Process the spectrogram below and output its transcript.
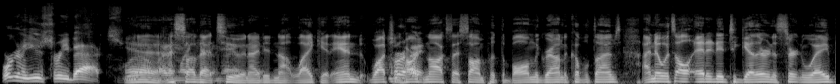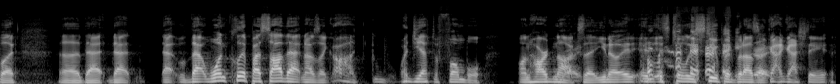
we're going to use three backs. Yeah, well, I, I, saw like that too, that. and I did not like it. And watching right. Hard Knocks, I saw him put the ball on the ground a couple times. I know it's all edited together in a certain way, but uh, that that that that one clip, I saw that, and I was like, oh, why'd you have to fumble on Hard Knocks? Right. That you know, it, it, it's totally stupid. But I was right. like, ah, gosh dang it.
